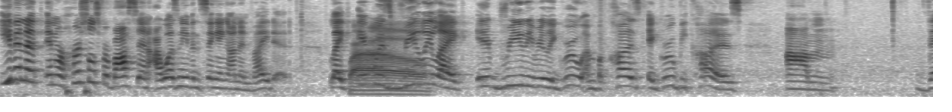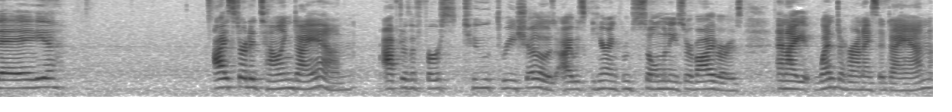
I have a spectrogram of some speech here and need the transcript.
even at, in rehearsals for Boston, I wasn't even singing uninvited. Like it was really like it really really grew, and because it grew because um, they, I started telling Diane after the first two three shows, I was hearing from so many survivors, and I went to her and I said, Diane,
